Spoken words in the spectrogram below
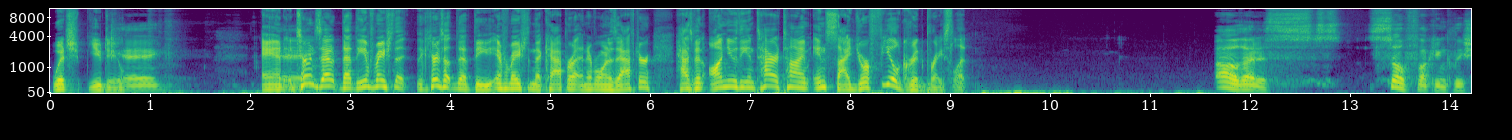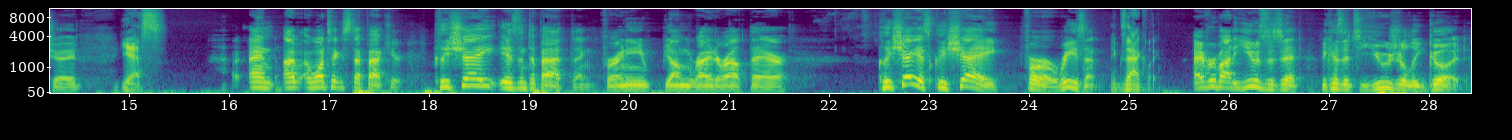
Which you do. Okay. And it turns out that the information that it turns out that the information that Capra and everyone is after has been on you the entire time inside your Feelgrid bracelet. Oh, that is so fucking cliched. Yes. And I, I want to take a step back here. Cliche isn't a bad thing for any young writer out there. Cliche is cliche for a reason. Exactly. Everybody uses it because it's usually good.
